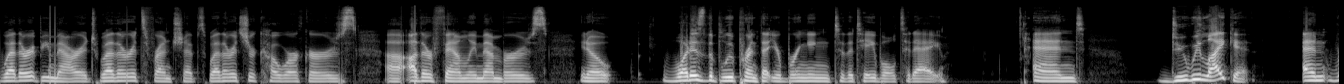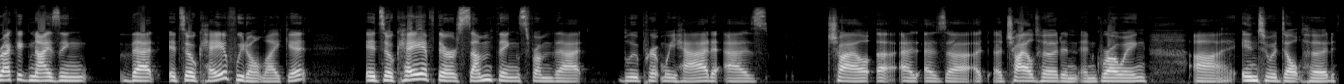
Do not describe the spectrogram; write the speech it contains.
whether it be marriage, whether it's friendships, whether it's your coworkers, uh, other family members, you know, what is the blueprint that you're bringing to the table today? And do we like it? And recognizing that it's okay if we don't like it. It's okay if there are some things from that blueprint we had as child uh, as, as a, a, childhood and, and growing uh, into adulthood.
